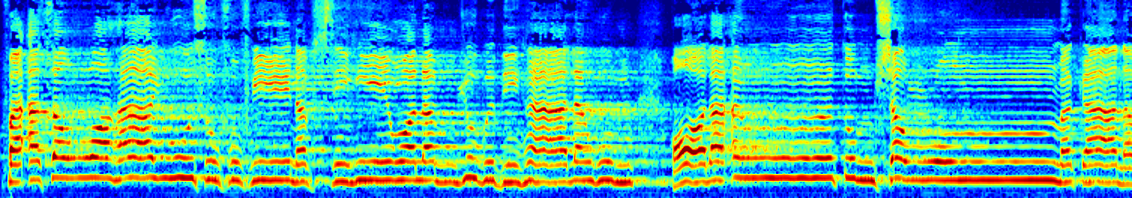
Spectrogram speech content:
إن فأسرها يوسف في نفسه ولم يبدها لهم. قال أنتم شر مكانا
